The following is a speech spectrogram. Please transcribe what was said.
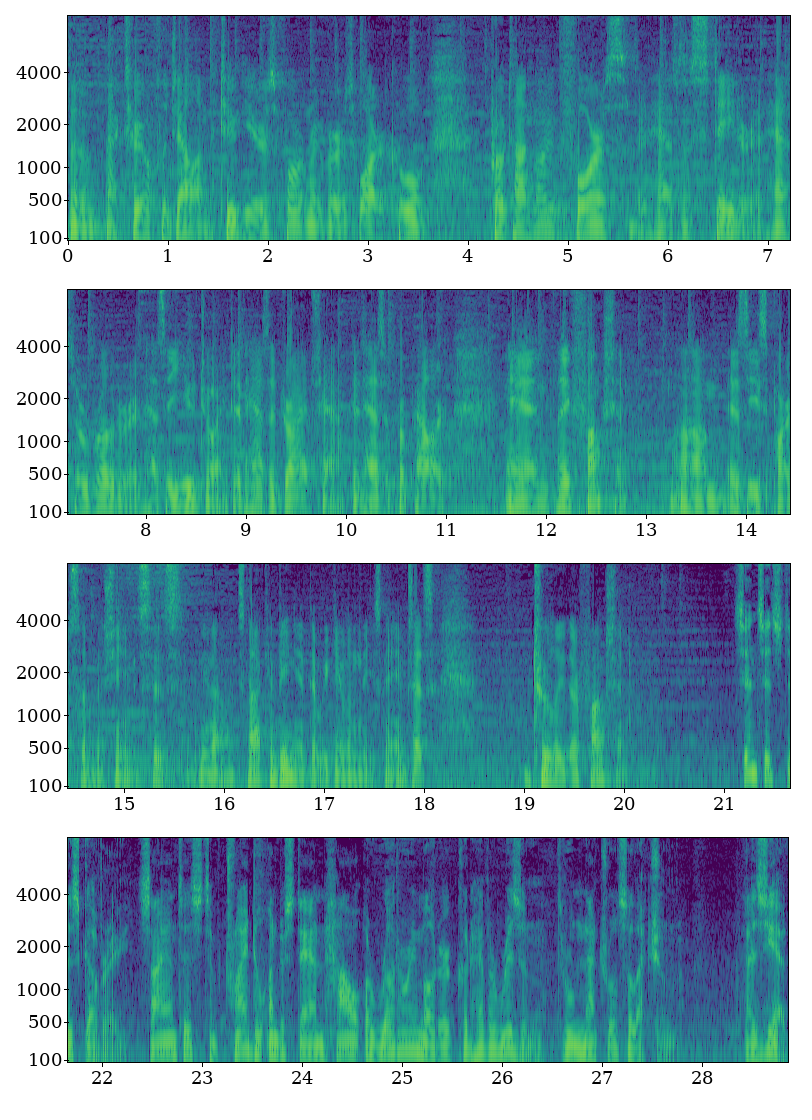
The bacterial flagellum, two gears, forward and reverse, water cooled, proton motive force, it has a stator, it has a rotor, it has a U-joint, it has a drive shaft, it has a propeller, and they function um, as these parts of machines. It's, you know, it's not convenient that we give them these names. That's truly their function. Since its discovery, scientists have tried to understand how a rotary motor could have arisen through natural selection. As yet,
